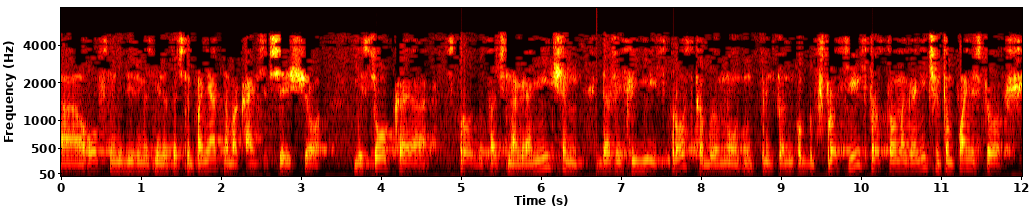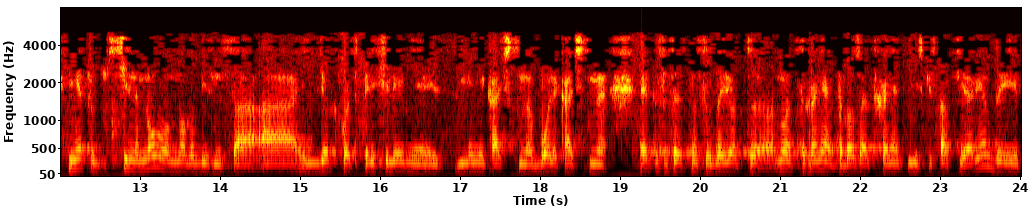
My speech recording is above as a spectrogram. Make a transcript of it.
А офисная недвижимость недостаточно понятна, вакансия все еще высокая, спрос достаточно ограничен. Даже если есть спрос, как бы, ну, в принципе, спрос есть, просто он ограничен в том плане, что нет сильно нового много бизнеса, а идет какое-то переселение из менее качественного в более качественное. Это, соответственно, создает, э, ну, это сохраняет, продолжает сохранять низкие ставки аренды и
